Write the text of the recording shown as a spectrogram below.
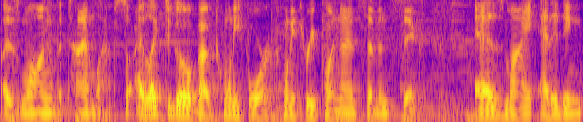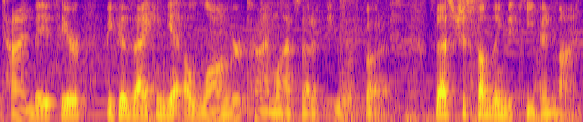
as long of a time lapse. So I like to go about 24, 23.976 as my editing time base here because I can get a longer time lapse out of fewer photos. So that's just something to keep in mind.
